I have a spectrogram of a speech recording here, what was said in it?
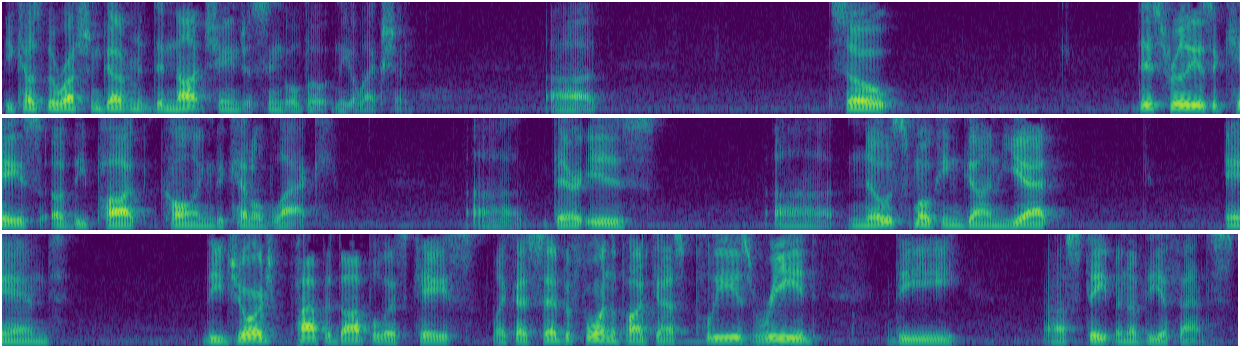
because the Russian government did not change a single vote in the election. Uh, so, this really is a case of the pot calling the kettle black. Uh, there is uh, no smoking gun yet and the George Papadopoulos case, like I said before in the podcast, please read the uh, statement of the offense.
